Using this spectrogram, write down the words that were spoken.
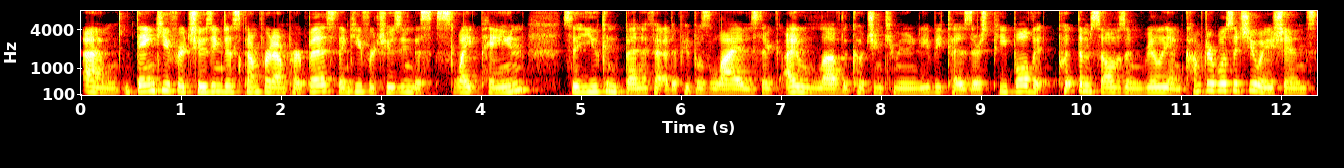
Um, thank you for choosing discomfort on purpose. Thank you for choosing this slight pain so that you can benefit other people's lives. Like I love the coaching community because there's people that put themselves in really uncomfortable situations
